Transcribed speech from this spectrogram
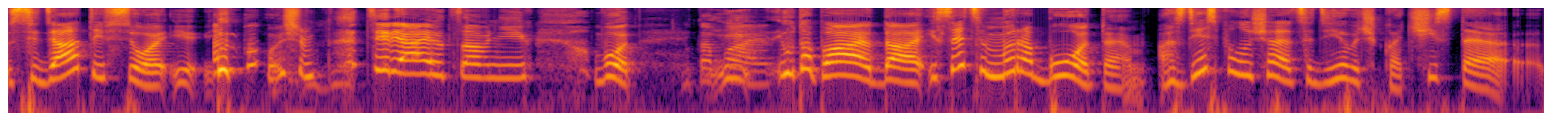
сидят и все, и, в общем, теряются в них. Вот. Утопают. И, и утопают, да. И с этим мы работаем. А здесь, получается, девочка чистая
